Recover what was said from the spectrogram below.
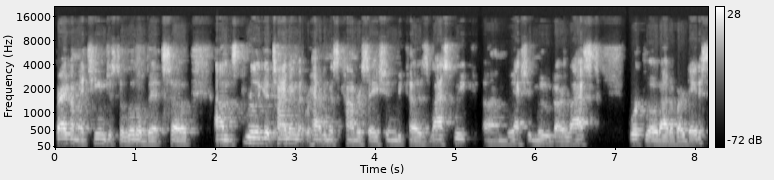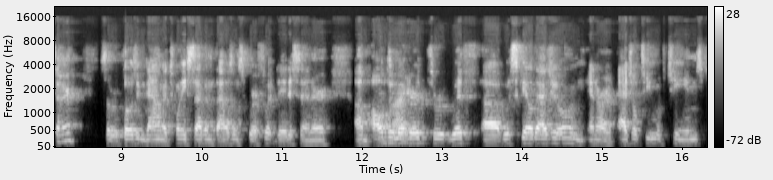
brag on my team just a little bit. So um, it's really good timing that we're having this conversation because last week um, we actually moved our last workload out of our data center. So we're closing down a 27,000 square foot data center, um, all delivered through with uh, with Scaled Agile and, and our Agile team of teams.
